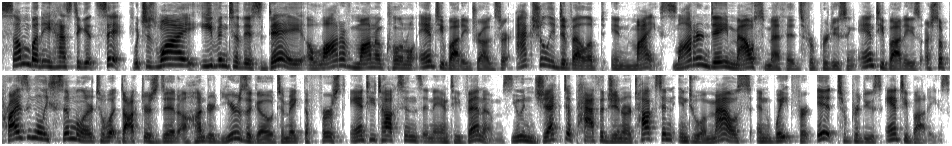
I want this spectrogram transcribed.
somebody has to get sick, which is why, even to this day, a lot of monoclonal antibody drugs are actually developed in mice. Modern day mouse methods for producing antibodies are surprisingly similar to what doctors did 100 years ago to make the first antitoxins and antivenoms. You inject a pathogen or toxin into a mouse and wait for it to produce antibodies.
